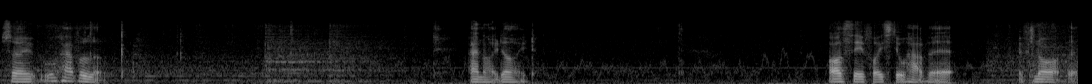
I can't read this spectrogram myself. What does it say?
So we'll have a look. And I died. I'll see if I still have it. If not, then...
